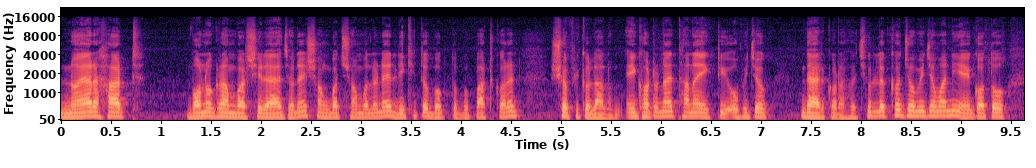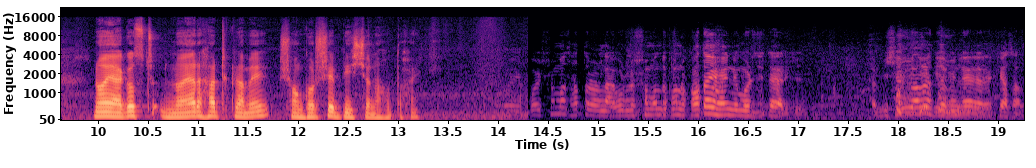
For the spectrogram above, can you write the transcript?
নয়ারহাট বনগ্রামবাসীর আয়োজনে সংবাদ সম্মেলনে লিখিত বক্তব্য পাঠ করেন শফিকুল আলম। এই ঘটনায় থানায় একটি অভিযোগ দায়ের করা হয়েছে। উল্লেখ্য জমি জমা নিয়ে গত নয় আগস্ট নয়ারহাট গ্রামে সংঘর্ষে বিশ জন আহত হয়। কোনো কথাই হয়নি আর কি। বিশেষভাবে কেসাল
